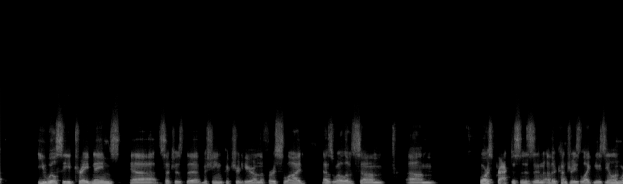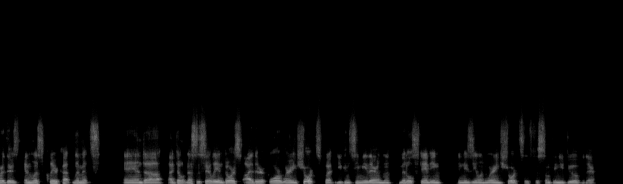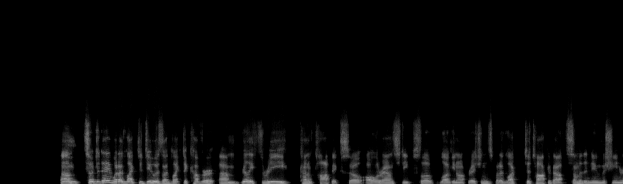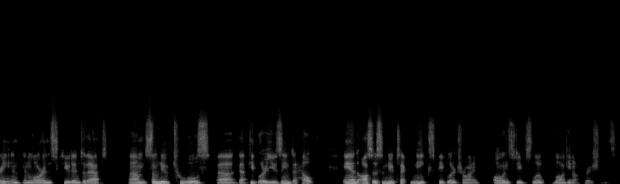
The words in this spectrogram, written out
you will see trade names uh, such as the machine pictured here on the first slide, as well as some um, forest practices in other countries like New Zealand where there's endless clear-cut limits. And uh, I don't necessarily endorse either or wearing shorts, but you can see me there in the middle standing in New Zealand wearing shorts. It's just something you do over there. Um, so today what I'd like to do is I'd like to cover um, really three kind of topics. So all around steep slope logging operations, but I'd like to talk about some of the new machinery and, and Lauren's cued into that. Um, some new tools uh, that people are using to help and also some new techniques people are trying all in steep slope logging operations.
